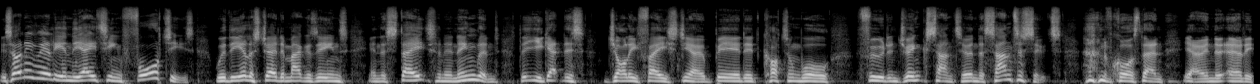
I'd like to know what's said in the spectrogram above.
It's only really in the 1840s with the illustrated magazines in the States and in England that you get this jolly faced, you know, bearded cotton wool food and drink Santa and the Santa suits. And of course, then, you know, in the early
